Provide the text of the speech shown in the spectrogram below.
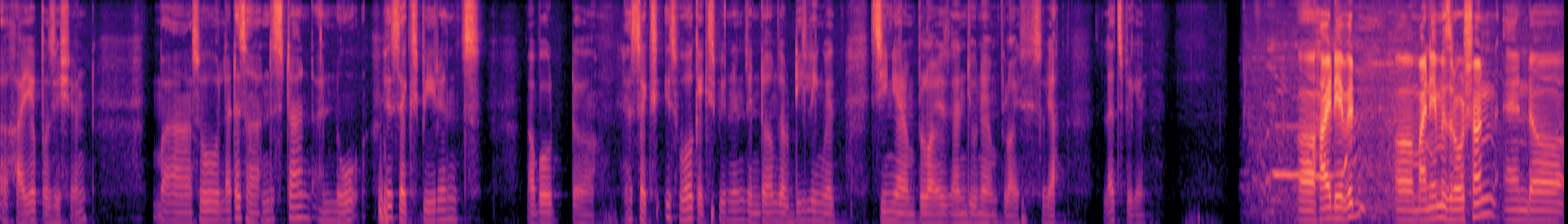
a higher position uh, so let us understand and know his experience about uh, his ex- his work experience in terms of dealing with senior employees and junior employees. So yeah, let's begin. Uh, hi, David. Uh, my name is Roshan, and uh,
